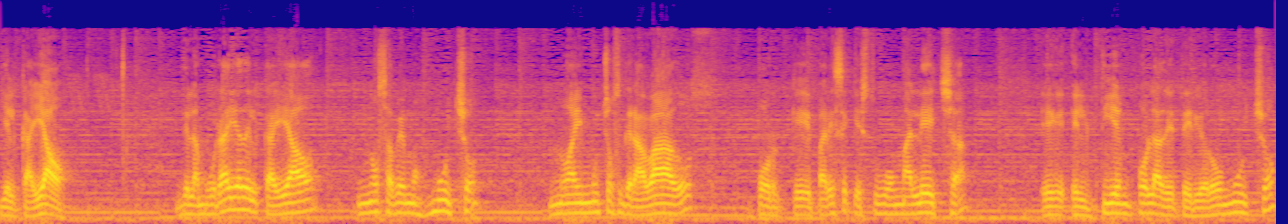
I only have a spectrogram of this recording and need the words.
y el Callao. De la muralla del Callao no sabemos mucho, no hay muchos grabados porque parece que estuvo mal hecha, eh, el tiempo la deterioró mucho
